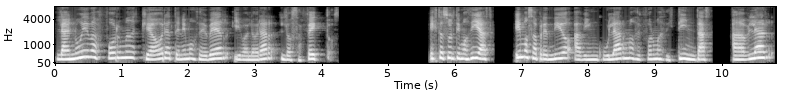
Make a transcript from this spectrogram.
la nueva forma que ahora tenemos de ver y valorar los afectos. Estos últimos días hemos aprendido a vincularnos de formas distintas, a hablar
